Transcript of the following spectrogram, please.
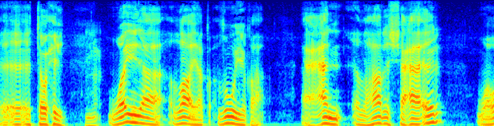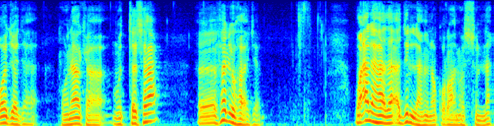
آه، التوحيد نعم. وإذا ضايق ضويق عن إظهار الشعائر ووجد هناك متسع آه، فليهاجر وعلى هذا أدلة من القرآن والسنة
